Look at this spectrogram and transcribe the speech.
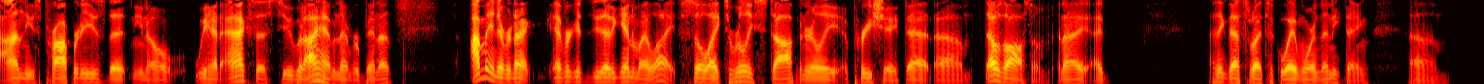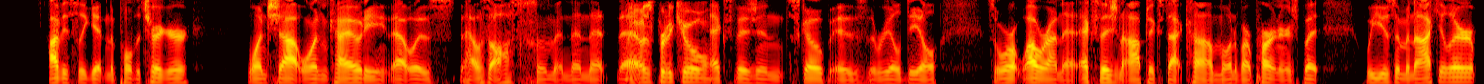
on these properties that, you know, we had access to, but I haven't ever been on. I may never not ever get to do that again in my life. So like to really stop and really appreciate that, um, that was awesome. And I, I I think that's what I took away more than anything. Um, obviously getting to pull the trigger, one shot, one coyote, that was that was awesome. And then that that, That was pretty cool. X Vision scope is the real deal. So we're, while we're on that, xvisionoptics.com, one of our partners, but we use a monocular.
